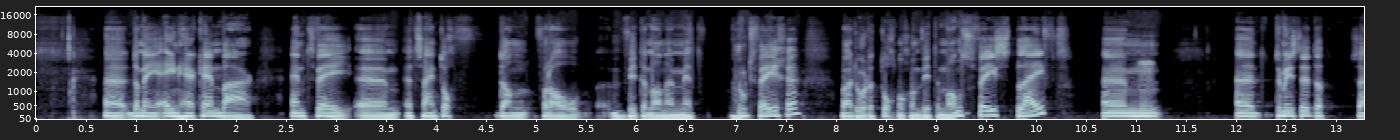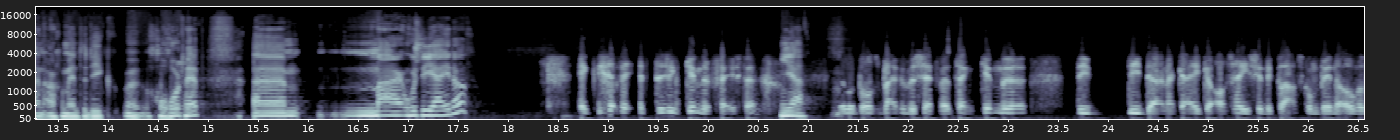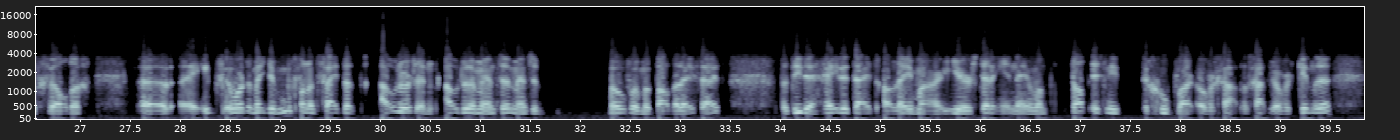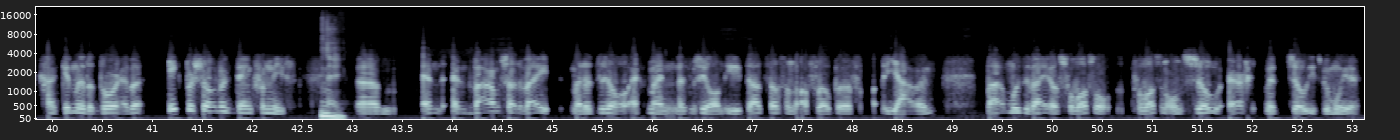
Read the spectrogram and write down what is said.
dan ben je één herkenbaar. En twee, um, het zijn toch dan vooral witte mannen met roetvegen. Waardoor het toch nog een witte mansfeest blijft. Um, tenminste, dat zijn argumenten die ik uh, gehoord heb. Um, maar hoe zie jij dat? Ik, het is een kinderfeest, hè? Ja. We moeten ons blijven beseffen. Het zijn kinderen die, die daarnaar kijken als... hey, Sinterklaas komt binnen, oh wat geweldig. Uh, ik word een beetje moe van het feit dat ouders en oudere mensen... mensen boven een bepaalde leeftijd... dat die de hele tijd alleen maar hier stelling innemen. Want dat is niet de groep waar het over gaat. Het gaat hier over kinderen. Gaan kinderen dat doorhebben? Ik persoonlijk denk van niet. Nee. Um, en, en waarom zouden wij, maar dat is al echt mijn, dat is misschien al een irritatie zelfs van de afgelopen jaren. Waarom moeten wij als volwassenen volwassen ons zo erg met zoiets bemoeien?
